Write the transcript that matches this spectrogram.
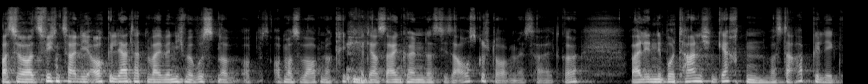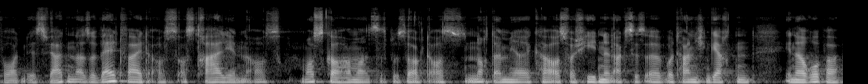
Was wir aber zwischenzeitlich auch gelernt hatten, weil wir nicht mehr wussten, ob, ob, ob man es überhaupt noch kriegt, hätte auch sein können, dass dieser ausgestorben ist halt. Gell? Weil in den botanischen Gärten, was da abgelegt worden ist, wir hatten also weltweit aus Australien, aus Moskau haben wir uns das besorgt, aus Nordamerika, aus verschiedenen Access, äh, botanischen Gärten in Europa,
